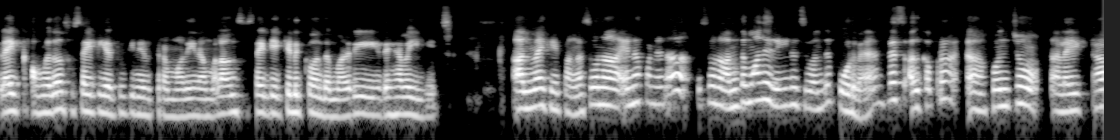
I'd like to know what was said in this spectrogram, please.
லைக் அவங்க தான் சொசைட்டியை தூக்கி நிறுத்துற மாதிரி நம்மளாம் வந்து சொசைட்டியை கெடுக்க வந்த மாதிரி தே ஹேவ் இமேஜ் அது மாதிரி கேட்பாங்க. ஸோ நான் என்ன பண்ணேன்னா ஸோ நான் அந்த மாதிரி ரீல்ஸ் வந்து போடுவேன். ப்ளஸ் அதுக்கப்புறம் கொஞ்சம் லைட்டா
